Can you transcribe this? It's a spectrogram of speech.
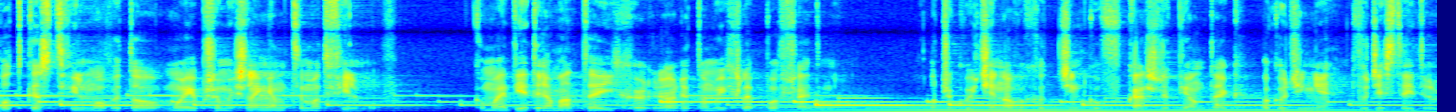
Podcast filmowy to moje przemyślenia na temat filmów. Komedie, dramaty i horrory to mój chleb powszedni. Oczekujcie nowych odcinków w każdy piątek o godzinie 22.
